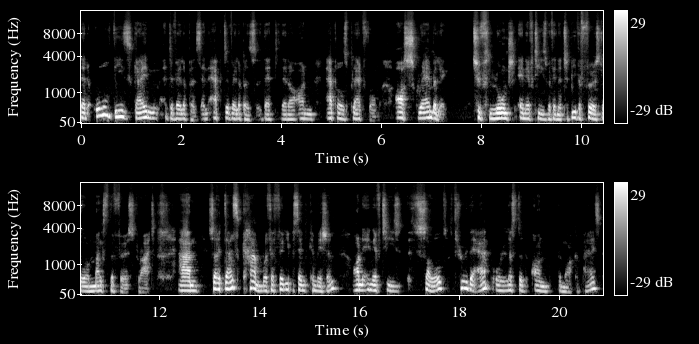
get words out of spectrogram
that all these game developers and app developers that, that are on Apple's platform are scrambling to launch NFTs within it, to be the first or amongst the first, right? Um, so it does come with a 30% commission on NFTs sold through the app or listed on the marketplace.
